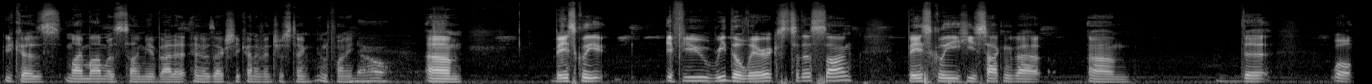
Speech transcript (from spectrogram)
Because my mom was telling me about it, and it was actually kind of interesting and funny. no. Um, basically, if you read the lyrics to this song, basically he's talking about um, the well.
